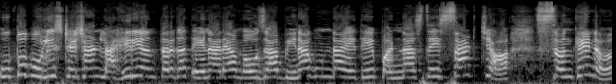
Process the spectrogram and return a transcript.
उप पोलीस स्टेशन लाहेरी अंतर्गत येणाऱ्या मौजा भिनागुंडा येथे पन्नास ते साठच्या संख्येनं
